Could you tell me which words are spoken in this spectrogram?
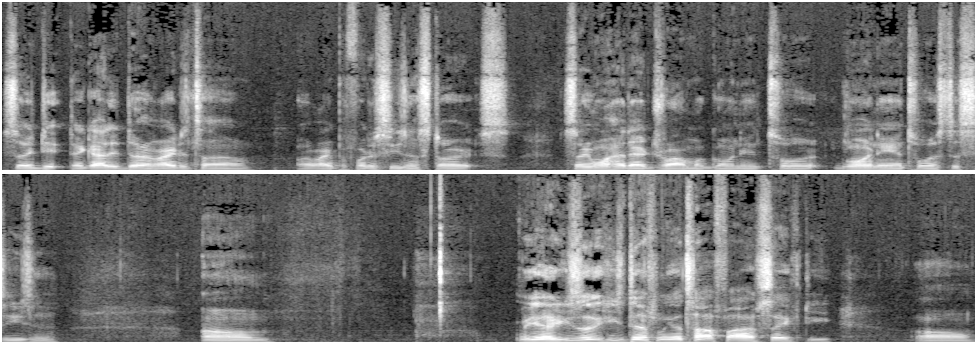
so they did they got it done right at time, uh, right before the season starts. So he won't have that drama going into going in towards the season. Um. Yeah, he's a he's definitely a top five safety. Um,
